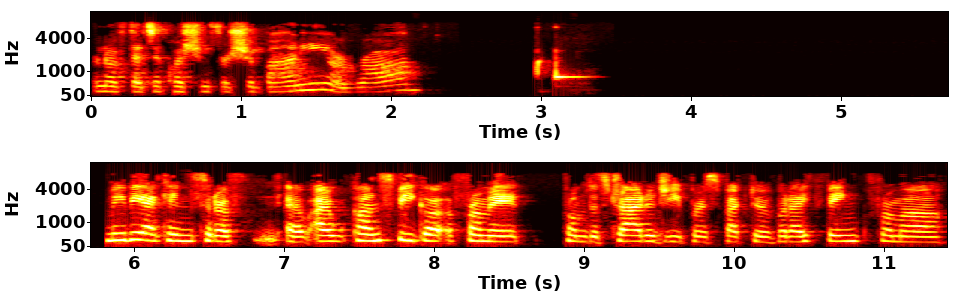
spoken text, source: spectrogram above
I don't know if that's a question for Shibani or Rob. maybe I can sort of, uh, I can't speak uh, from it from the strategy perspective, but I think from a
